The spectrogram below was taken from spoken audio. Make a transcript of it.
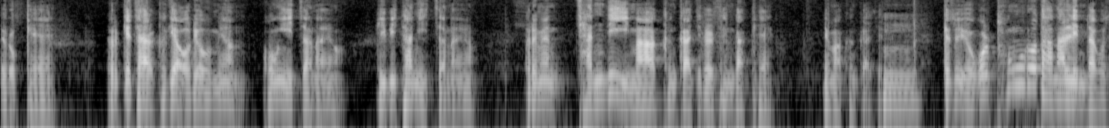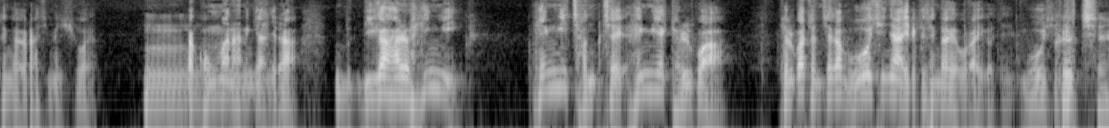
이렇게 그렇게 잘 그게 어려우면 공이 있잖아요. 비비탄이 있잖아요. 그러면 잔디 이만큼까지를 생각해. 이만큼까지를. 음, 그래서 요걸 통으로 다 날린다고 생각을 하시면 쉬워요. 음, 그러니까 공만 하는 게 아니라 네가 할 행위, 행위 전체, 행위의 결과, 결과 전체가 무엇이냐 이렇게 생각해 보라 이거지. 무엇이냐. 그렇지.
